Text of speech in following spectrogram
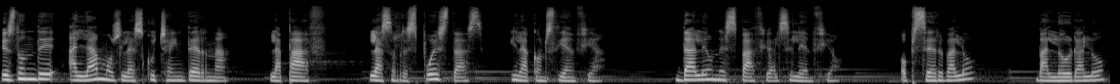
es donde hallamos la escucha interna, la paz, las respuestas y la conciencia. Dale un espacio al silencio. Obsérvalo, valóralo,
